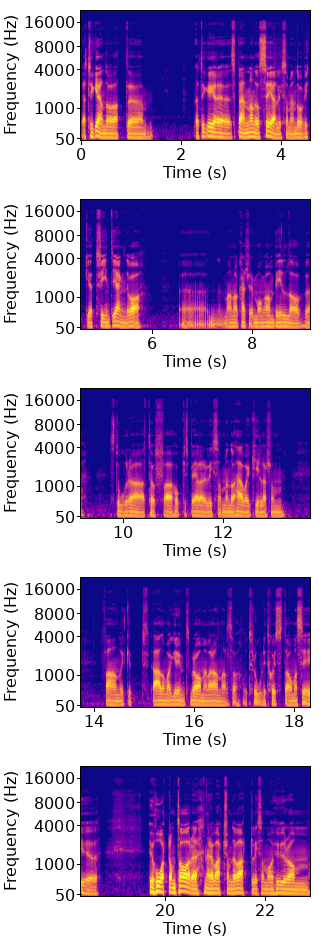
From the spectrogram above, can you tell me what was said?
jag tycker ändå att eh, jag tycker det är spännande att se liksom ändå vilket fint gäng det var. Man har kanske många har en bild av stora tuffa hockeyspelare liksom, men det här var ju killar som fan vilket, ja de var grymt bra med varandra alltså. Otroligt schyssta och man ser ju hur hårt de tar det när det vart som det vart liksom och hur de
